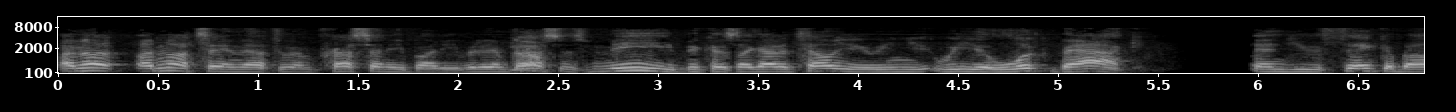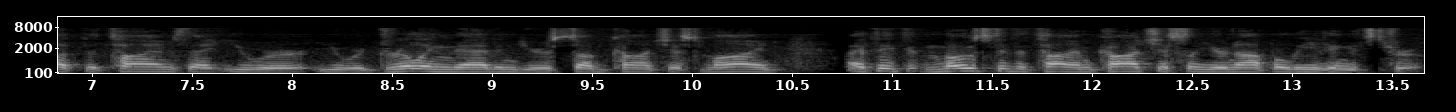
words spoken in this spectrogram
I'm not I'm not saying that to impress anybody, but it impresses no. me because I got to tell you, when you, when you look back and you think about the times that you were you were drilling that into your subconscious mind, I think that most of the time, consciously, you're not believing it's true.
